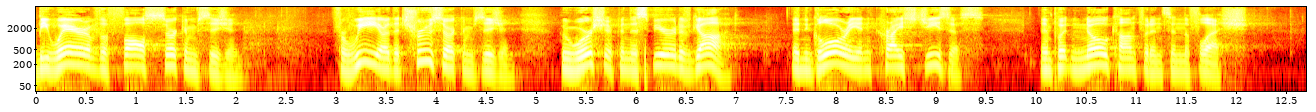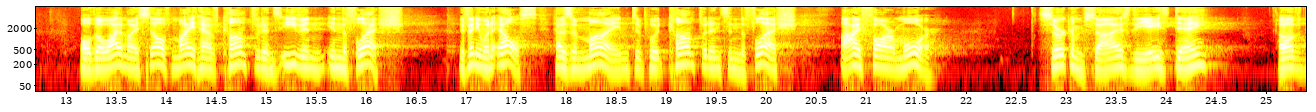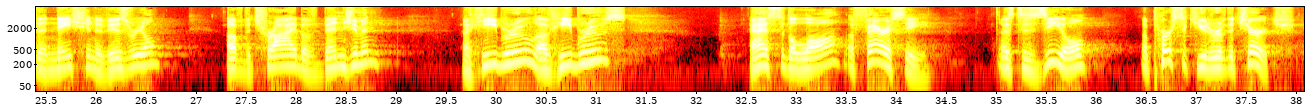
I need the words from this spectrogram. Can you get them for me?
Beware of the false circumcision. For we are the true circumcision who worship in the Spirit of God and glory in Christ Jesus and put no confidence in the flesh. Although I myself might have confidence even in the flesh. If anyone else has a mind to put confidence in the flesh, I far more. Circumcised the eighth day of the nation of Israel, of the tribe of Benjamin, a Hebrew of Hebrews, as to the law, a Pharisee, as to zeal, a persecutor of the church,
